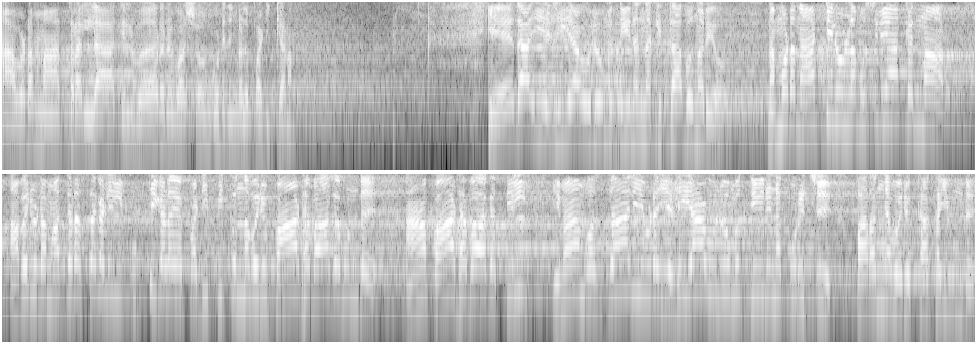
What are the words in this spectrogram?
അവിടെ മാത്രല്ല അതിൽ വേറൊരു വശവും കൂടി നിങ്ങൾ പഠിക്കണം. ഏതാ എഹിയ ഉലൂമുദ്ദീൻ എന്ന കിതാബ് എന്നറിയോ? നമ്മുടെ നാട്ടിലുള്ള മുസ്ലിയാക്കന്മാർ അവരുടെ മദ്രസകളിൽ കുട്ടികളെ പഠിപ്പിക്കുന്ന ഒരു പാഠഭാഗമുണ്ട്. ആ പാഠഭാഗത്തിൽ ഇമാം ഹസ്ദാലിയുടെ യഹിയ ഉലൂമുദ്ദീനിനെ കുറിച്ച് പറഞ്ഞ ഒരു കഥയുണ്ട്.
